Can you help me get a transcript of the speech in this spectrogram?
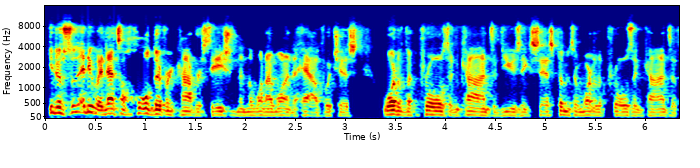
you know, so anyway, that's a whole different conversation than the one I wanted to have, which is what are the pros and cons of using systems and what are the pros and cons of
